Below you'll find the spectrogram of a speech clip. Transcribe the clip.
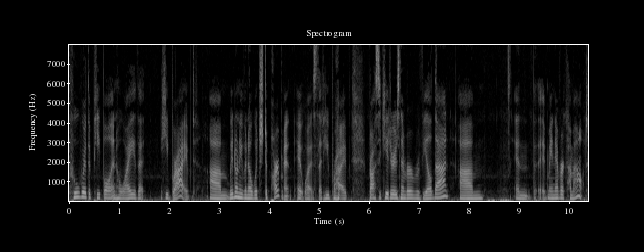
who were the people in Hawaii that he bribed. Um, we don't even know which department it was that he bribed. Prosecutors never revealed that. Um, and it may never come out.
